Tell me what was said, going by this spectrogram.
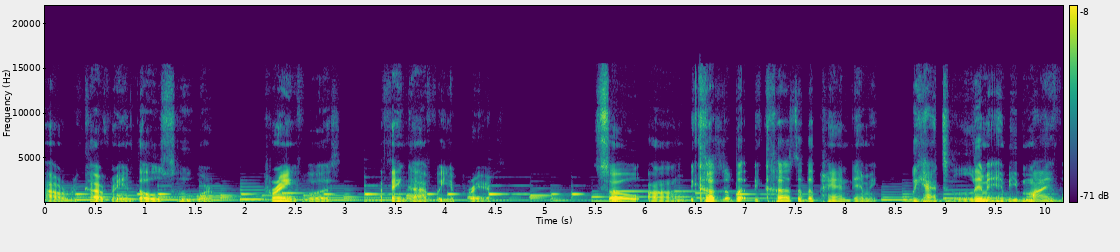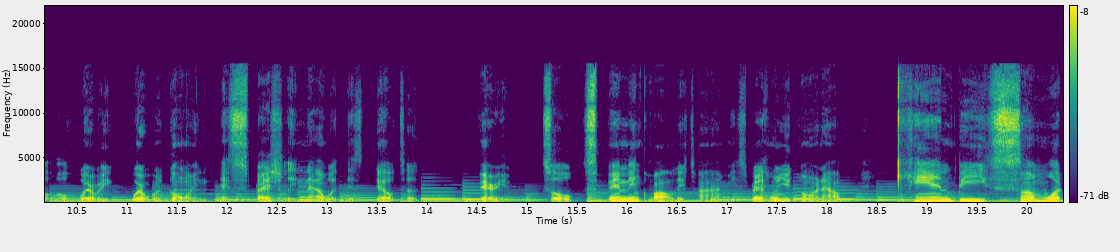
our recovery and those who were praying for us. I thank God for your prayers. So um, because of but because of the pandemic, we had to limit and be mindful of where we where we're going, especially now with this Delta variant. So spending quality time, especially when you're going out, can be somewhat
